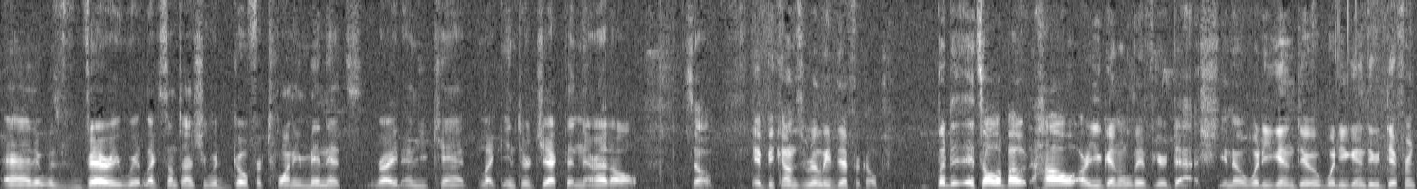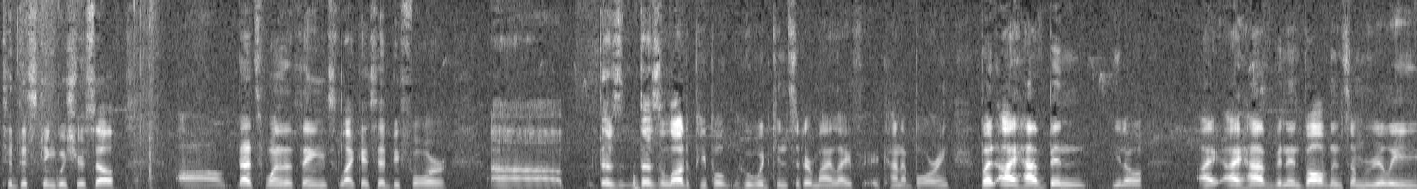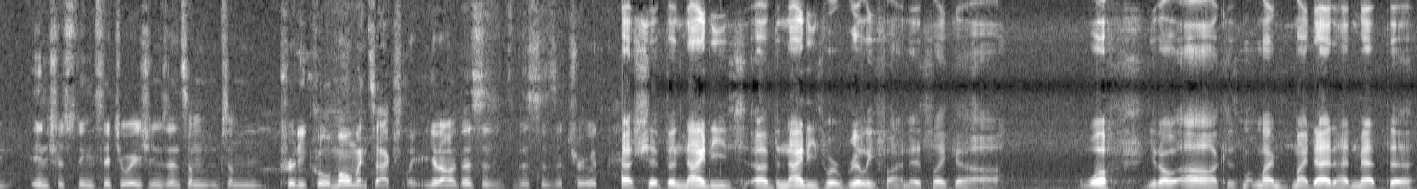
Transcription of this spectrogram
And it was very weird. Like sometimes she would go for 20 minutes, right? And you can't like interject in there at all. So it becomes really difficult but it's all about how are you going to live your dash you know? What are you going to do what are you going to do different to distinguish yourself? Uh, that's one of the things like i said before uh, there's there's a lot of people who would consider my life kind of boring but i have been you know I, I have been involved in some really interesting situations and some some pretty cool moments actually you know? This is this is the truth. Yeah shit the 90s uh, the 90s were really fun. It's like uh whoa you know because uh, my my dad had met uh,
